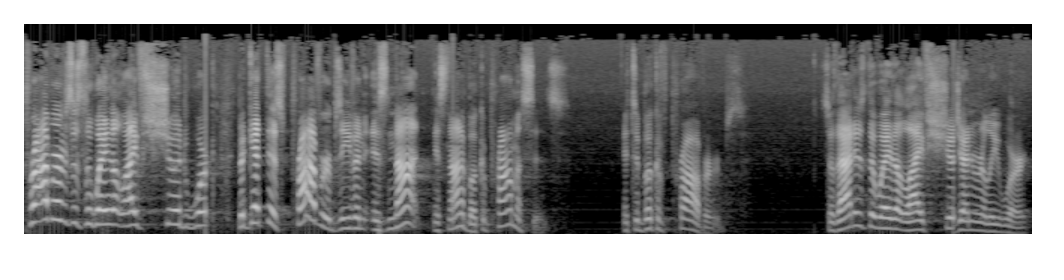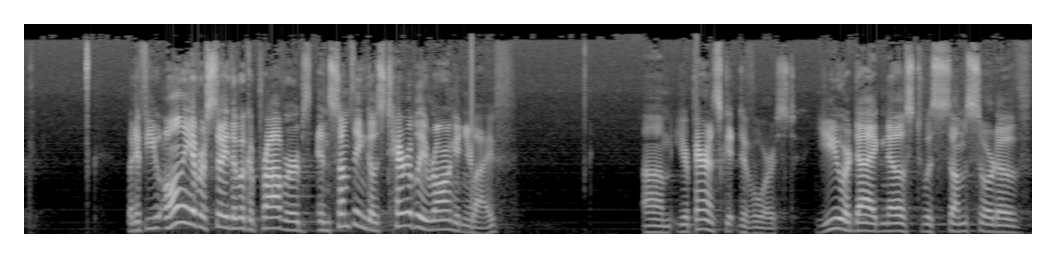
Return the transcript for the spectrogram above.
Proverbs is the way that life should work. But get this, Proverbs even is not it's not a book of promises. It's a book of Proverbs. So that is the way that life should generally work. But if you only ever study the book of Proverbs and something goes terribly wrong in your life, um, your parents get divorced, you are diagnosed with some sort of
